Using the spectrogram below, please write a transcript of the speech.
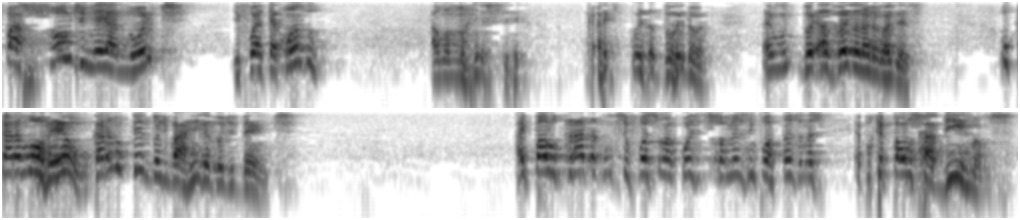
passou de meia-noite e foi até quando? Ao amanhecer. Cara, que coisa doida, mano. É muito doido. É doido não é um negócio desse. O cara morreu. O cara não teve dor de barriga, dor de dente. Aí Paulo trata como se fosse uma coisa de só menos importância, mas é porque Paulo sabia, irmãos,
